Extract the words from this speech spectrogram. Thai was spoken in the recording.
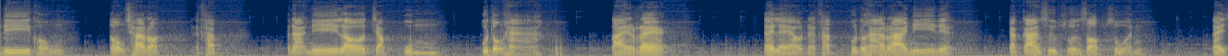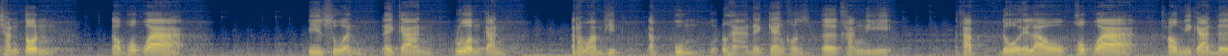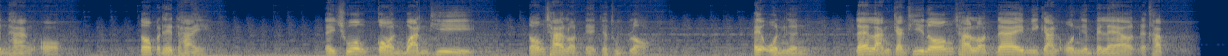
คดีของน้องชาร์ลอตนะครับ ขณะนี้เราจับกลุ่มผู้ต้องหารายแรกได้แล้วนะครับ ผู้ต้องหารายนี้เนี่ยจากการสืบสวนสอบสวนในชั้นต้น เราพบว่ามีส่วนในการร่วมกันกระทำความผิดกับกลุ่มผู้ต้องหาในแก๊งคอนเซนเตอร์ครั้งนี้นะครับ โดยเราพบว่าเขามีการเดินทางออกนอกประเทศไทย ในช่วงก่อนวันที่ น้องชาร์ลอตเนี่ยจะถูกหลอกให้โอนเงิน และหลังจากที่น้องชาร์ลอตได้มีการโอนเงินไปแล้วนะครับ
